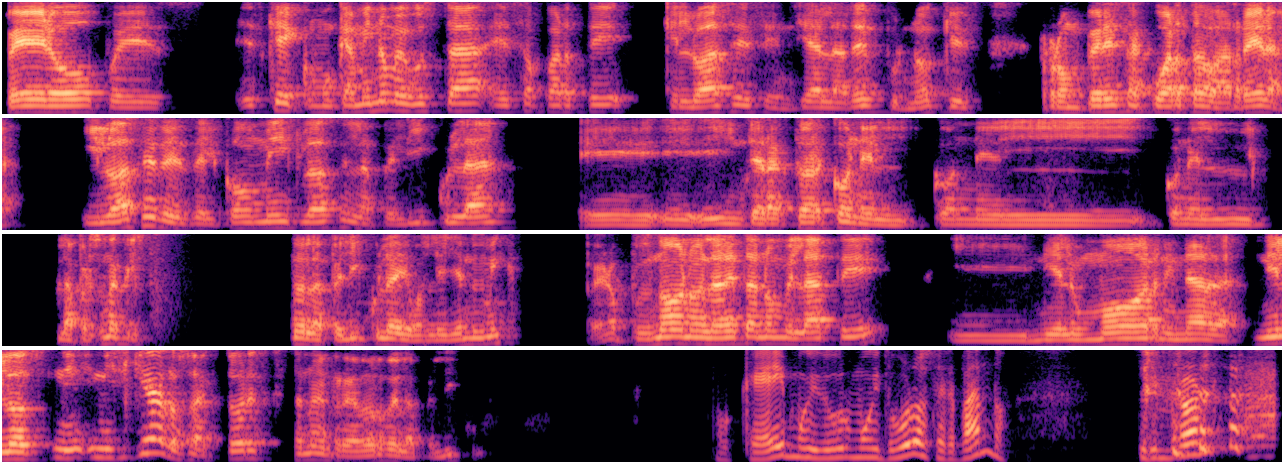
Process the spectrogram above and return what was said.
Pero pues es que como que a mí no me gusta esa parte que lo hace esencial a Deadpool, ¿no? Que es romper esa cuarta barrera. Y lo hace desde el cómic, lo hace en la película, eh, eh, interactuar con el, con el, con el, la persona que está viendo la película y leyendo el. Pero pues no, no, la neta no me late y ni el humor ni nada, ni los ni, ni siquiera los actores que están alrededor de la película. ok, muy duro, muy duro, Servando. Simbrón,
